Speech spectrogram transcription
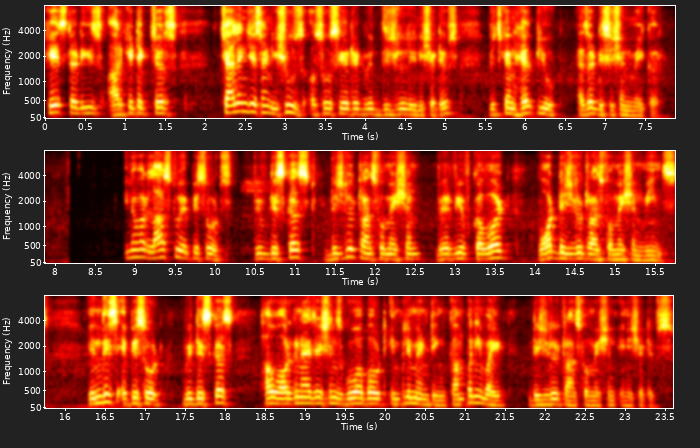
case studies, architectures, challenges, and issues associated with digital initiatives which can help you as a decision maker. In our last two episodes, we've discussed digital transformation where we have covered what digital transformation means. In this episode, we discuss how organizations go about implementing company wide digital transformation initiatives.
